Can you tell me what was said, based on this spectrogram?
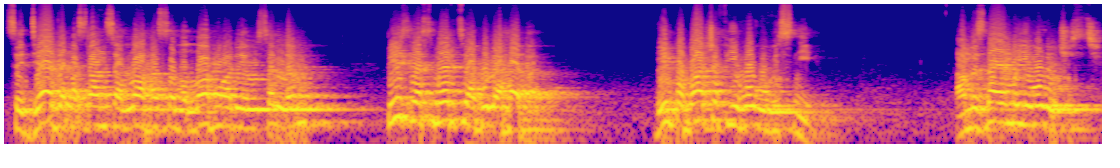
це дядя посланця Аллаха, саллаллаху алейхи після смерті Абу Лагаба, він побачив його у весні. А ми знаємо його участь.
